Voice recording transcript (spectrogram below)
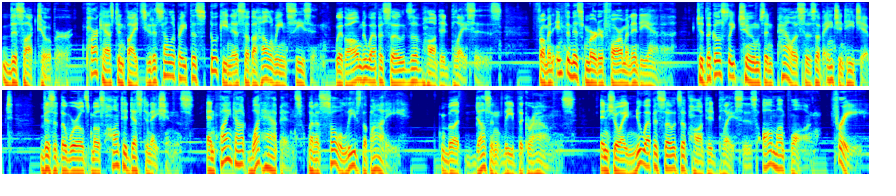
This October, Parcast invites you to celebrate the spookiness of the Halloween season with all new episodes of Haunted Places. From an infamous murder farm in Indiana to the ghostly tombs and palaces of ancient Egypt, Visit the world's most haunted destinations and find out what happens when a soul leaves the body but doesn't leave the grounds. Enjoy new episodes of Haunted Places all month long, free,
